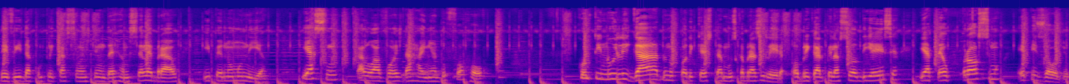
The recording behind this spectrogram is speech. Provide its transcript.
devido a complicações de um derrame cerebral e pneumonia. E assim calou a voz da rainha do forró. Continue ligado no podcast da música brasileira. Obrigado pela sua audiência e até o próximo episódio.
